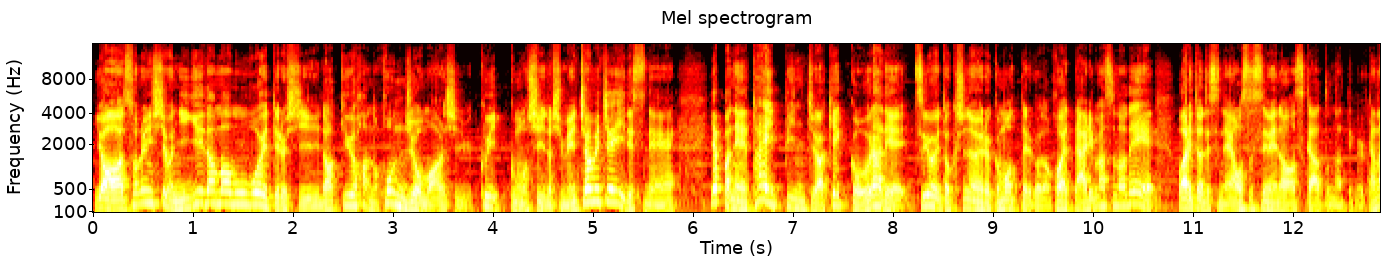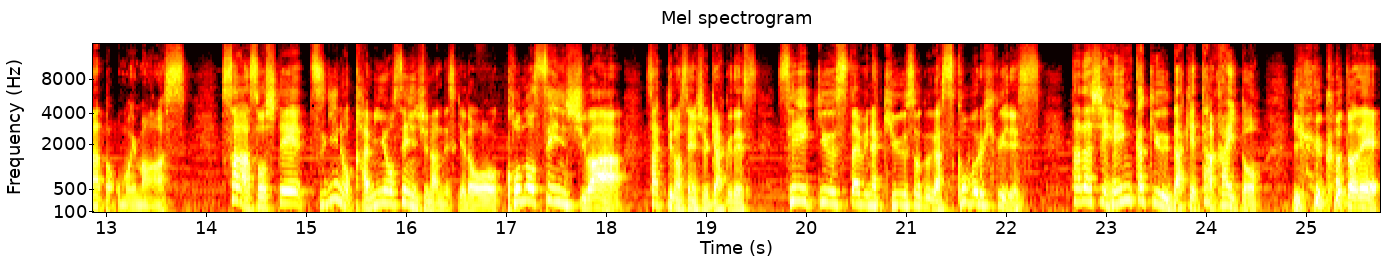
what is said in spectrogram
いやそれにしては逃げ球も覚えてるし、打球反応根性もあるし、クイックも C だし、めちゃめちゃいいですね。やっぱね、対ピンチは結構裏で強い特殊能力持ってることこうやってありますので、割とですね、おすすめのスカートになってくるかなと思います。さあ、そして次の神尾選手なんですけど、この選手は、さっきの選手逆です。制球スタミナ球速がすこぶる低いです。ただし変化球だけ高いということで、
